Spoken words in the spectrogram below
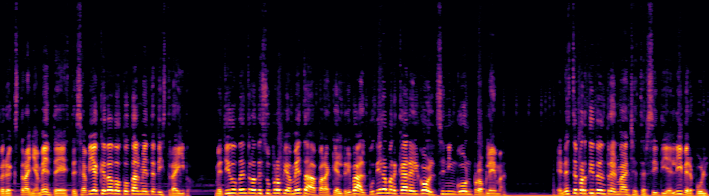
pero extrañamente este se había quedado totalmente distraído, metido dentro de su propia meta para que el rival pudiera marcar el gol sin ningún problema. En este partido entre el Manchester City y el Liverpool,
